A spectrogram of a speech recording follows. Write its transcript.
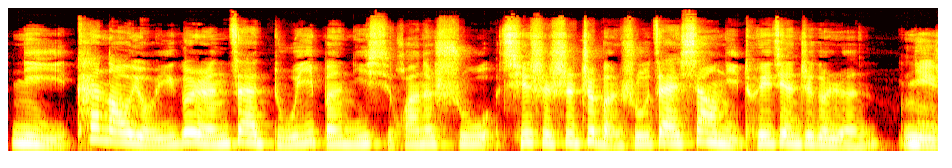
你看到有一个人在读一本你喜欢的书，其实是这本书在向你推荐这个人，你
